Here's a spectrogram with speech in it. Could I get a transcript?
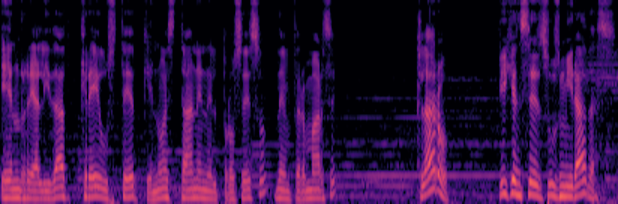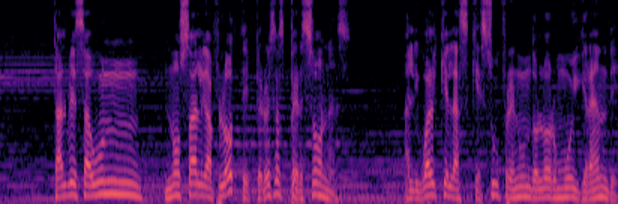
¿en realidad cree usted que no están en el proceso de enfermarse? Claro, fíjense sus miradas. Tal vez aún no salga a flote, pero esas personas, al igual que las que sufren un dolor muy grande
